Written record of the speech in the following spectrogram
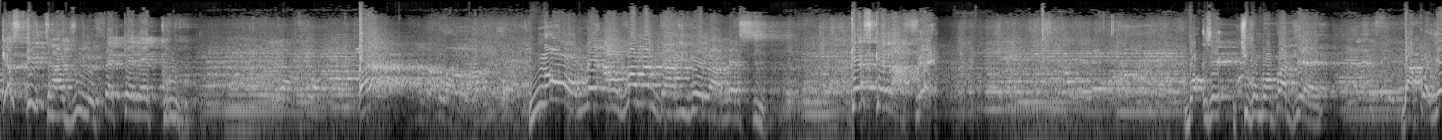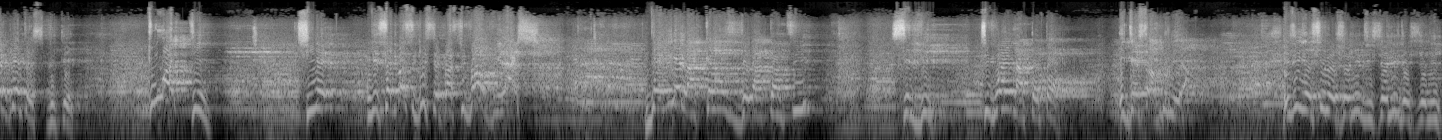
qu'est-ce qui traduit le fait qu'elle est crue? Hein? Non, mais avant même d'arriver là, merci. Qu'est-ce qu'elle a fait? Bon, j'ai- tu comprends pas bien. hein? D'accord, il bien t'expliquer. Toi, tu, tu es, je ne sais pas ce qui se passe. Tu vas au village, derrière la case de la tante Sylvie, tu vois un tonton. Il descend. Il dit, je suis le génie du génie des génies.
